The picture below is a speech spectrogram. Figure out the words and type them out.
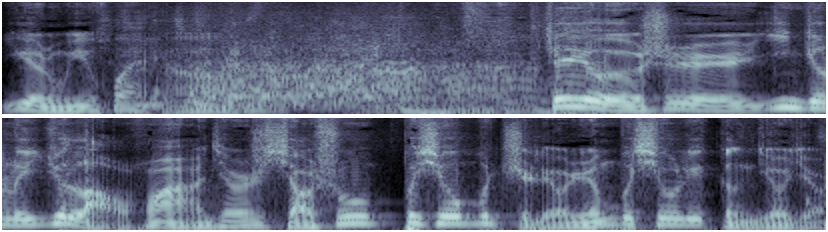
越容易坏啊。这又是印证了一句老话，就是小树不修不直溜，人不修理梗啾啾。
